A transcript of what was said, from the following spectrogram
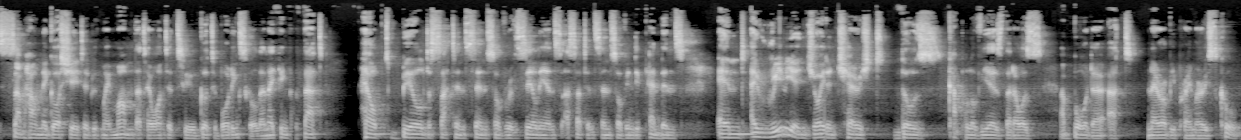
somehow negotiated with my mom that I wanted to go to boarding school. And I think that that helped build a certain sense of resilience, a certain sense of independence. And I really enjoyed and cherished those couple of years that I was a boarder at Nairobi Primary School.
